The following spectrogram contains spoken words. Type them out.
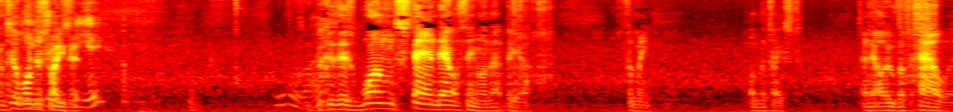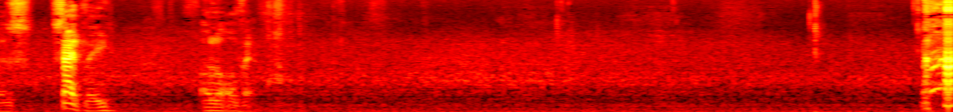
until Unusual tries it. you. You're all right. Because there's one standout thing on that beer for me on the taste. And it overpowers, sadly, a lot of it.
